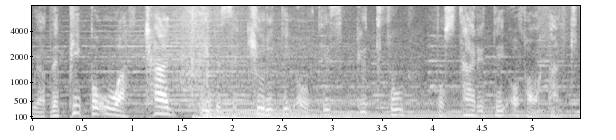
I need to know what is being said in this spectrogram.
We are the people who are charged with the security of this beautiful posterity of our country.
